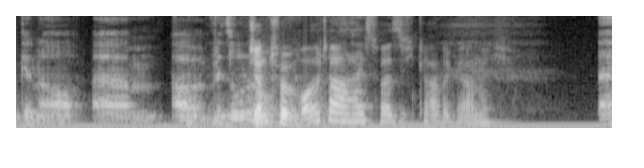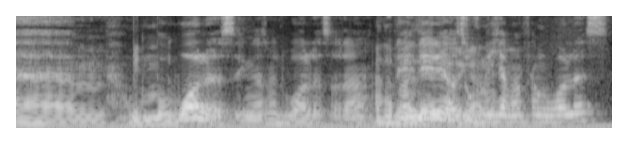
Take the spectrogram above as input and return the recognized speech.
genau. Ähm, aber wir suchen John Travolta heißt, weiß ich gerade gar nicht. Ähm, Wallace, irgendwas mit Wallace, oder? Ah, nee, nee, nee, suchen nicht. am Anfang Wallace?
